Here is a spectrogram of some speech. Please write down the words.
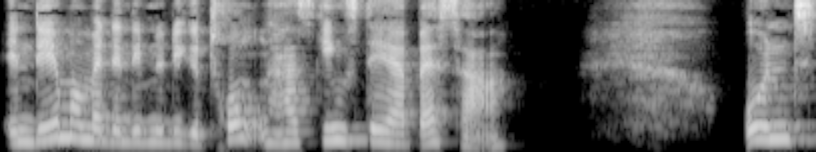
in dem Moment, in dem du die getrunken hast, ging es dir ja besser. Und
